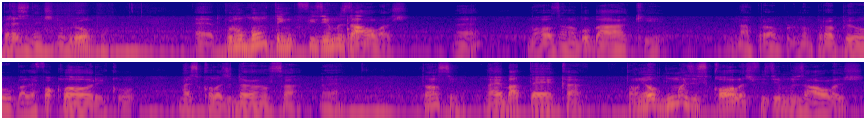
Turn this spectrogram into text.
presidente do grupo, é, por um bom tempo fizemos aulas, né, no Rosana Bubac, na próprio, no próprio balé folclórico, na escola de dança, né. Então, assim, na Ebateca. Então, em algumas escolas fizemos aulas,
